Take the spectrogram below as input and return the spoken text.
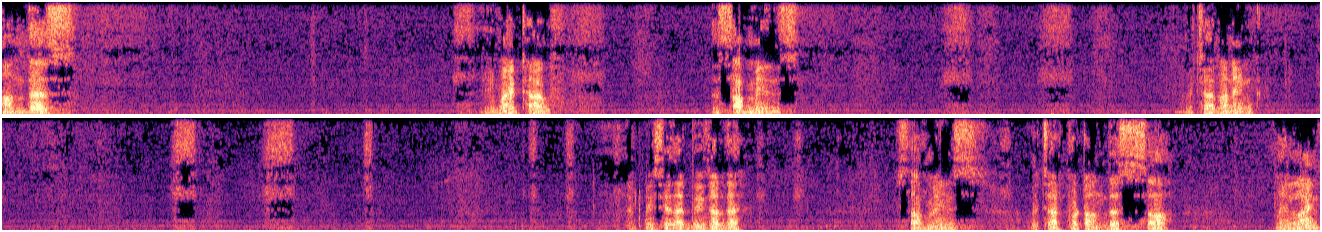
on this, you might have the submains which are running let me say that these are the submains which are put on this uh, main line.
